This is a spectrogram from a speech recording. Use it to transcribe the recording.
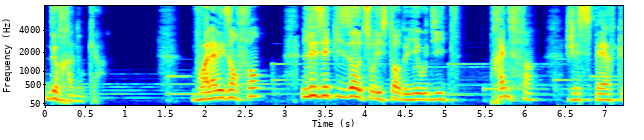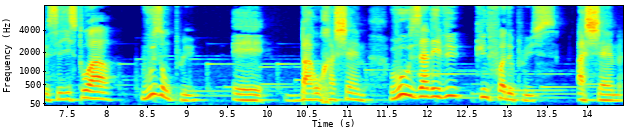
de Hanouka. Voilà les enfants, les épisodes sur l'histoire de Yehudit prennent fin. J'espère que ces histoires vous ont plu et Baruch Hashem, vous avez vu qu'une fois de plus, Hashem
